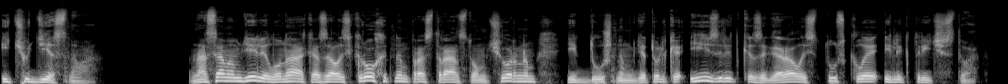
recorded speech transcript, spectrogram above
и чудесного. На самом деле Луна оказалась крохотным пространством, черным и душным, где только изредка загоралось тусклое электричество —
